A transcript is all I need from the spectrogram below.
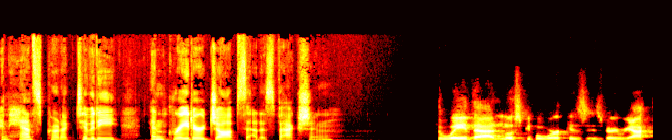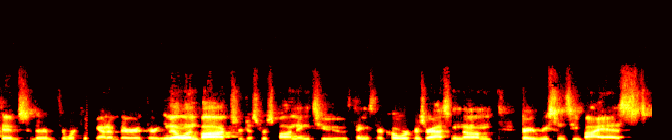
enhanced productivity, and greater job satisfaction. The way that most people work is, is very reactive. So they're, they're working out of their, their email inbox or just responding to things their coworkers are asking them, very recency biased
